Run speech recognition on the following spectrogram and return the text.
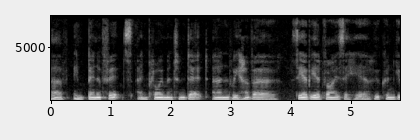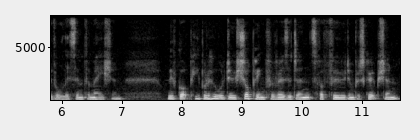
uh, in benefits, employment, and debt. And we have a CIB advisor here who can give all this information. We've got people who will do shopping for residents for food and prescription,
